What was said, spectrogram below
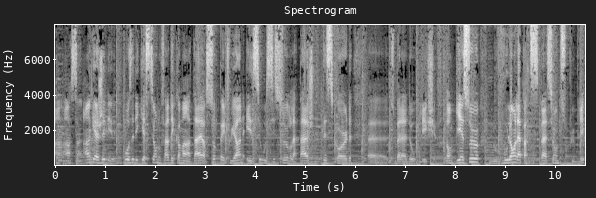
en, en, engager, des, nous poser des questions, nous faire des commentaires sur Patreon et c'est aussi sur la page Discord du balado Les Chiffres. Donc, bien sûr, nous voulons la participation du public.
